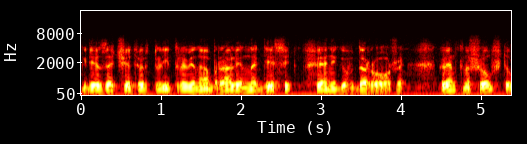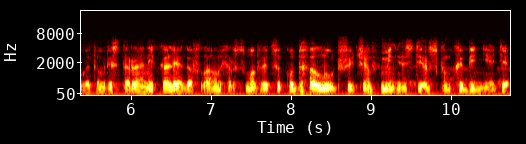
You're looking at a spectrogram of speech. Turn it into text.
где за четверть литра вина брали на 10 пфенигов дороже. Кленк нашел, что в этом ресторане коллега Флаухер смотрится куда лучше, чем в министерском кабинете,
